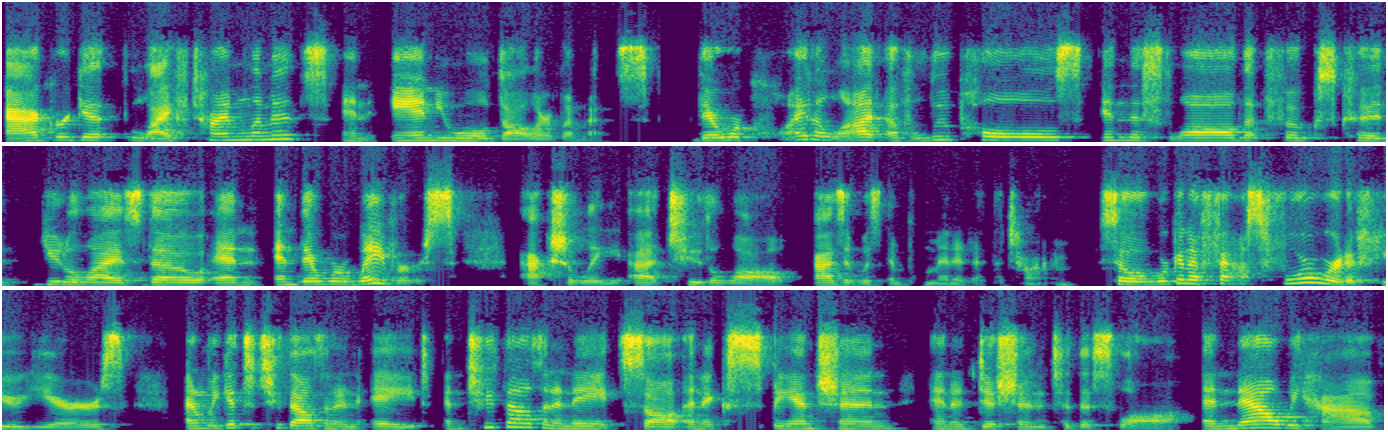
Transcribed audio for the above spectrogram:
aggregate lifetime limits and annual dollar limits. There were quite a lot of loopholes in this law that folks could utilize, though, and, and there were waivers actually uh, to the law as it was implemented at the time. So we're going to fast forward a few years and we get to 2008, and 2008 saw an expansion and addition to this law. And now we have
